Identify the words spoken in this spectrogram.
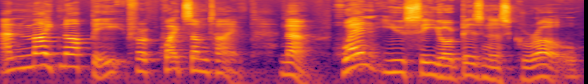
and might not be for quite some time. Now, when you see your business grow,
